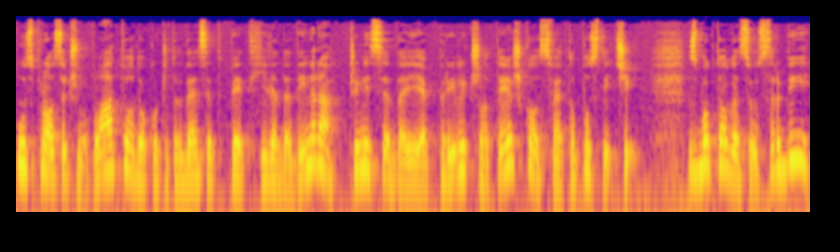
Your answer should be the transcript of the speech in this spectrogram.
Uz prosečnu platu od oko 45.000 dinara čini se da je prilično teško sve to postići. Zbog toga se u Srbiji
